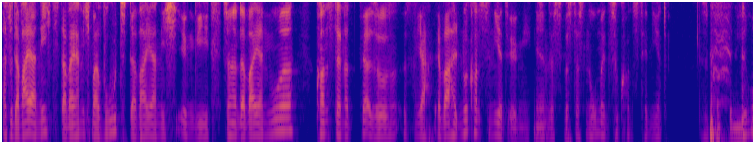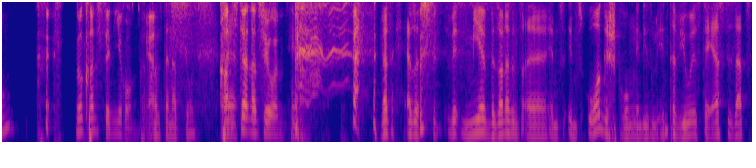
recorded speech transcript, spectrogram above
also da war ja nichts, da war ja nicht mal Wut, da war ja nicht irgendwie, sondern da war ja nur konsternat, also ja, er war halt nur konsterniert irgendwie. Ja. Das, was das Nomen zu konsterniert? Ist Konsternierung? nur Konsternierung. Ja. Konsternation. Konsternation. Äh, ja. Was, also mir besonders ins, äh, ins, ins Ohr gesprungen in diesem Interview ist der erste Satz,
